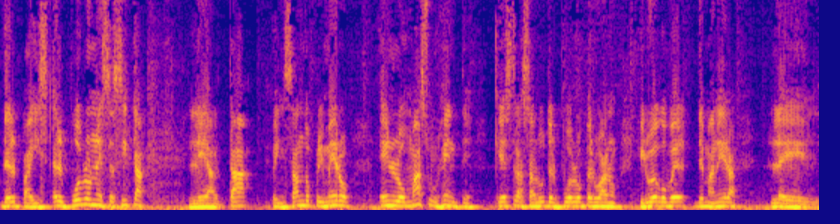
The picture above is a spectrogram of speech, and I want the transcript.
del país. El pueblo necesita lealtad, pensando primero en lo más urgente que es la salud del pueblo peruano y luego ver de manera le-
